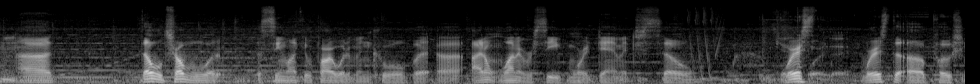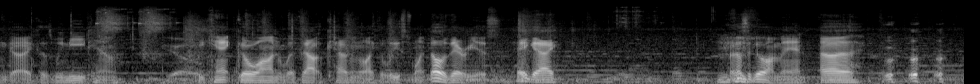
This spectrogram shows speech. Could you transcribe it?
Hmm. Uh, double trouble would it seemed like it probably would have been cool, but uh, I don't want to receive more damage. So where's where's the uh, potion guy? Because we need him. Yeah. We can't go on without having like at least one. Oh, there he is. Hey, guy. How's it going, man? Uh,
